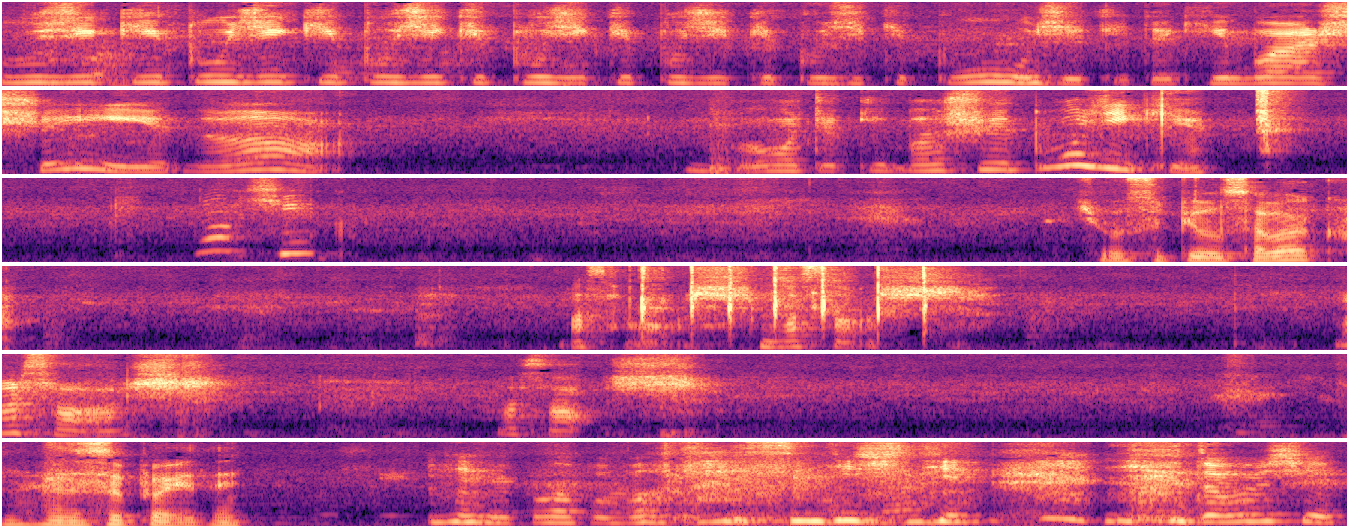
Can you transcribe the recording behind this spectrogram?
Пузики, пузики, пузики, пузики, пузики, пузики, пузики. Такие большие, да. Вот такие большие пузики. Носик. Чего усыпил собаку? Массаж, массаж. Массаж. Массаж. Засыпай ты. Меня как лапа болтается нижняя. Это вообще...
